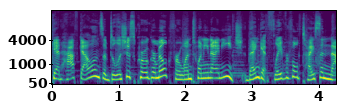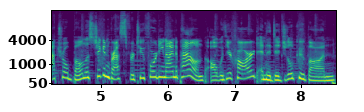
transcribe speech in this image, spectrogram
Get half gallons of delicious Kroger milk for 129 each, then get flavorful Tyson natural boneless chicken breasts for 249 a pound, all with your card and a digital coupon.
